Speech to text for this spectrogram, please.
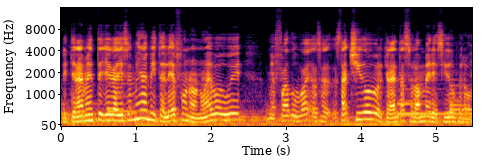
literalmente llega y dice: Mira mi teléfono nuevo, güey. Me fue a Dubai. O sea, está chido porque la neta se lo ha merecido, pero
